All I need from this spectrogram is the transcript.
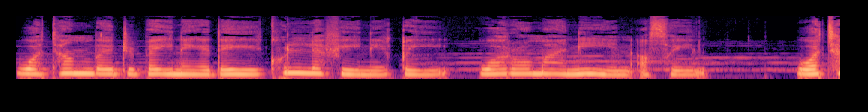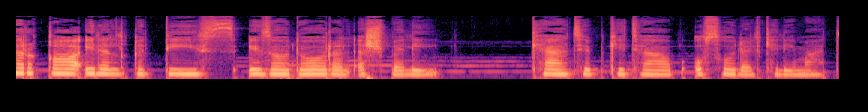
وتنضج بين يدي كل فينيقي وروماني أصيل. وترقى إلى القديس إيزودور الأشبلي كاتب كتاب أصول الكلمات.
